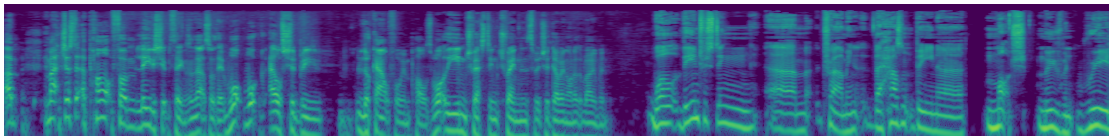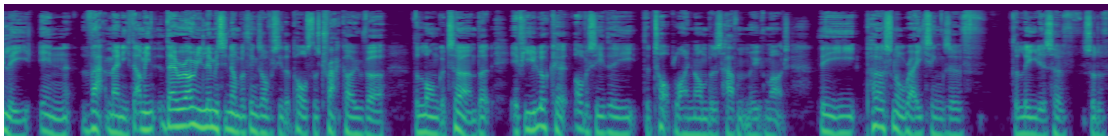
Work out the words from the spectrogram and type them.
Um, Matt, just apart from leadership things and that sort of thing, what what else should we look out for in polls? What are the interesting trends which are going on at the moment? Well, the interesting um, trend, I mean, there hasn't been uh, much movement really in that many. Th- I mean, there are only limited number of things, obviously, that polls pollsters track over the longer term. But if you look at, obviously, the, the top line numbers haven't moved much. The personal ratings of the leaders have sort of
